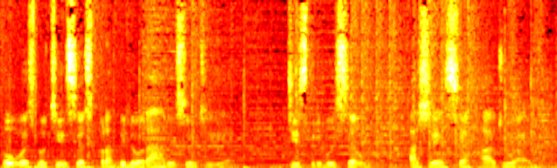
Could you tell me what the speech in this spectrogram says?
Boas notícias para melhorar o seu dia. Distribuição Agência Rádio Web.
